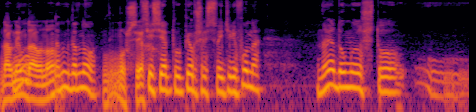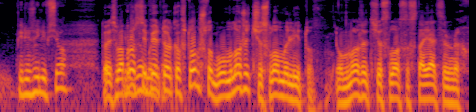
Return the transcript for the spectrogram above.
Давным-давно. Ну, давным-давно. Ну, всех. Все сидят, упершись в свои телефоны. Но я думаю, что пережили все. То есть вопрос Пережил теперь это. только в том, чтобы умножить числом элиту. Умножить число состоятельных,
